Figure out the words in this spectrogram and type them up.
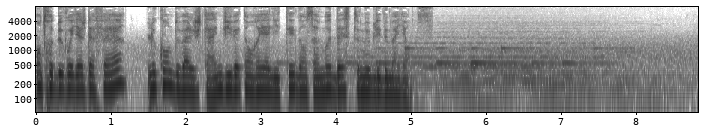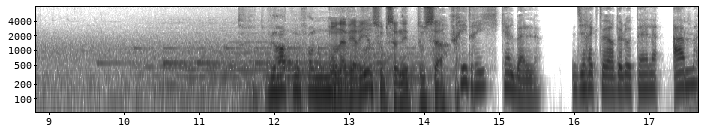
Entre deux voyages d'affaires, le comte de Wallstein vivait en réalité dans un modeste meublé de Mayence. On n'avait rien soupçonné de tout ça. Friedrich Kelbel, directeur de l'hôtel Am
